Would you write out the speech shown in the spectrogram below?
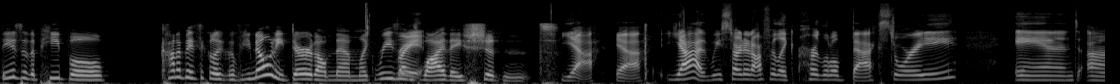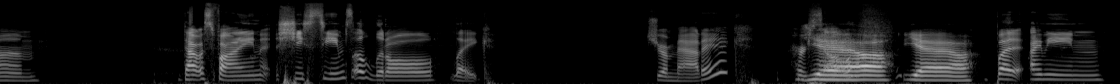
these are the people." Kind of basically like if you know any dirt on them, like reasons Right. why they shouldn't. Yeah, yeah. Yeah, we started off with like her little backstory and um that was fine. She seems a little like dramatic herself. Yeah, yeah. But I mean,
